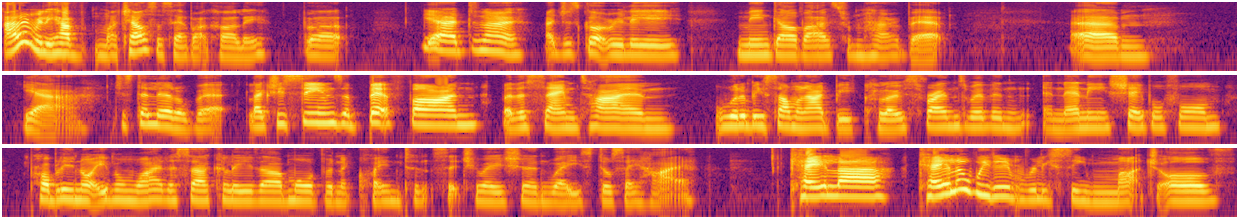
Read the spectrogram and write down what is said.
I don't really have much else to say about Carly, but yeah, I don't know. I just got really mean girl vibes from her a bit. Um, yeah, just a little bit. Like she seems a bit fun, but at the same time, wouldn't be someone I'd be close friends with in, in any shape or form. Probably not even wider circle either, more of an acquaintance situation where you still say hi. Kayla, Kayla, we didn't really see much of.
